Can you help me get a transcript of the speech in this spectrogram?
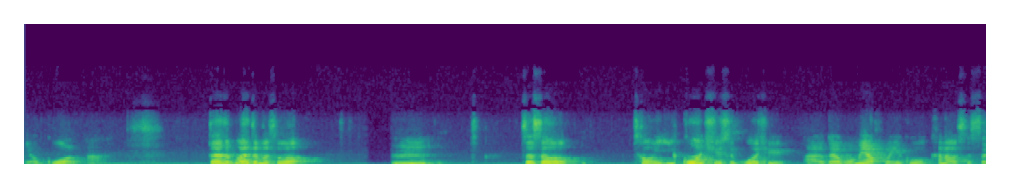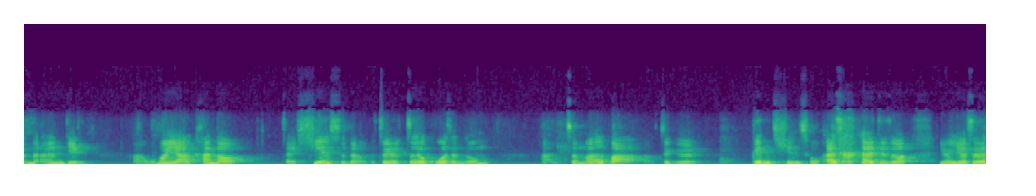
要过了啊，但是不管怎么说，嗯，这时候从已过去是过去啊，但我们要回顾，看到是神的恩典啊，我们也要看到在现实的这这个过程中啊，怎么把这个更清楚，还是 就是说，因为也是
